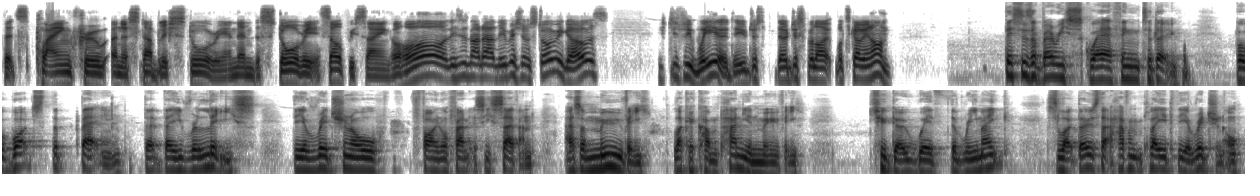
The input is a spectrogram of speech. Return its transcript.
that's playing through an established story, and then the story itself is saying, "Oh, this is not how the original story goes." It'd just be weird. You just they'll just be like, "What's going on?" This is a very square thing to do, but what's the betting that they release the original Final Fantasy VII as a movie, like a companion movie, to go with the remake? So, like those that haven't played the original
